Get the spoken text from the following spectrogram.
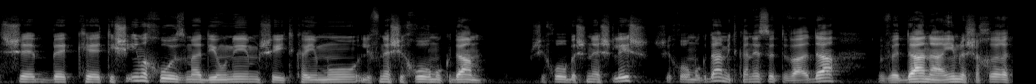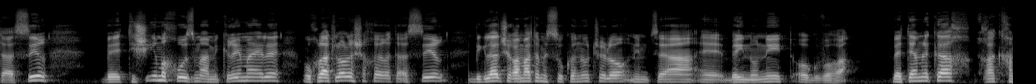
שבכ-90% מהדיונים שהתקיימו לפני שחרור מוקדם, שחרור בשני שליש, שחרור מוקדם, מתכנסת ועדה ודנה האם לשחרר את האסיר, ב-90% מהמקרים האלה הוחלט לא לשחרר את האסיר בגלל שרמת המסוכנות שלו נמצאה אה, בינונית או גבוהה. בהתאם לכך, רק 5%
